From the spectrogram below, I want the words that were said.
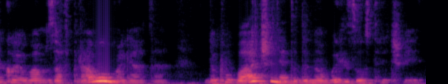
Дякую вам за вправу, малята. До побачення та до нових зустрічей!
